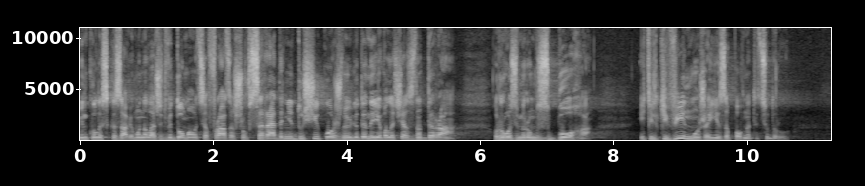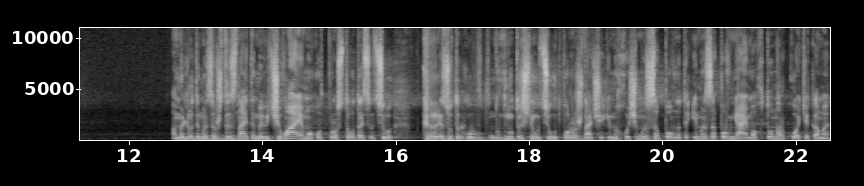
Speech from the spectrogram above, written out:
Він коли сказав, йому належить відома оця фраза, що всередині душі кожної людини є величезна дира розміром з Бога. І тільки Він може її заповнити цю диру. А ми люди, ми завжди, знаєте, ми відчуваємо от просто десь оцю кризу, таку ну, внутрішню цю от порожнечу, і ми хочемо заповнити. І ми заповняємо хто наркотиками,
